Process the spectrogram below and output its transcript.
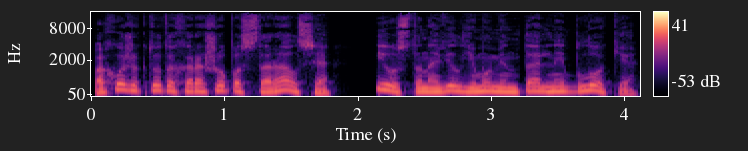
Похоже, кто-то хорошо постарался и установил ему ментальные блоки.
